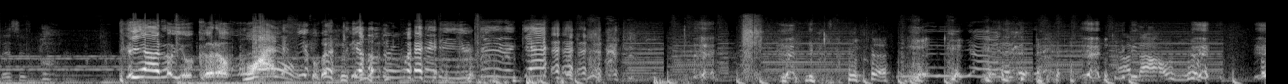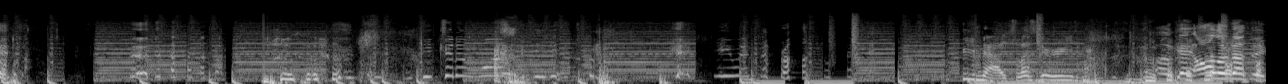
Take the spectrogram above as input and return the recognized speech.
This is oh, Piano, you could have won if you went the other way. You did it again. You did it again. I'm out. he could have won. if He, didn't- he went the wrong way. Rematch. Let's do rematch. Okay, all or nothing.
